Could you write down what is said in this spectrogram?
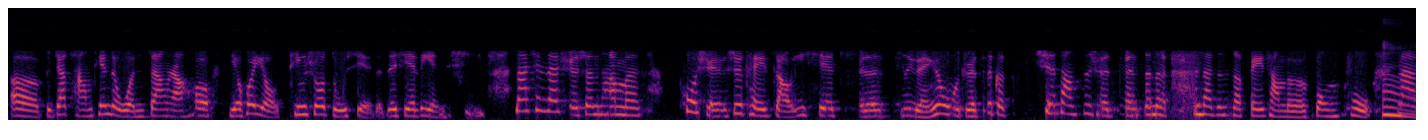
呃比较长篇的文章，然后也会有听说读写的这些练习。那现在学生他们。或许是可以找一些学的资源，因为我觉得这个线上自学资源真的现在真的非常的丰富。那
